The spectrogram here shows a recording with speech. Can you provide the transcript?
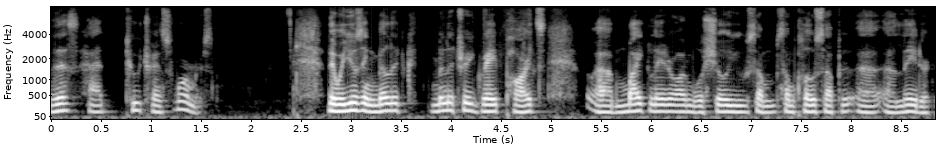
This had two transformers. They were using mili military grade parts. Uh, Mike later on will show you some, some close up uh, uh, later.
